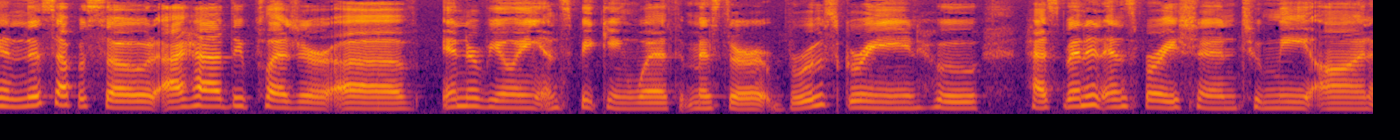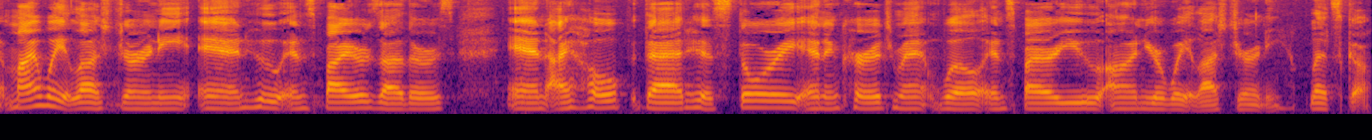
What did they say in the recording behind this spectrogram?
In this episode, I had the pleasure of interviewing and speaking with Mr. Bruce Green, who has been an inspiration to me on my weight loss journey and who inspires others. And I hope that his story and encouragement will inspire you on your weight loss journey. Let's go.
